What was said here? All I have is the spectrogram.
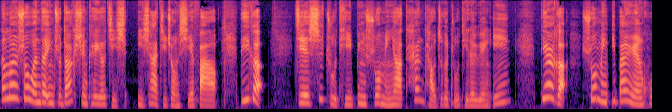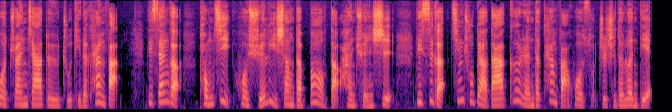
那论说文的 introduction 可以有几以下几种写法哦。第一个，解释主题并说明要探讨这个主题的原因。第二个，说明一般人或专家对于主题的看法。第三个，统计或学理上的报道和诠释；第四个，清楚表达个人的看法或所支持的论点。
